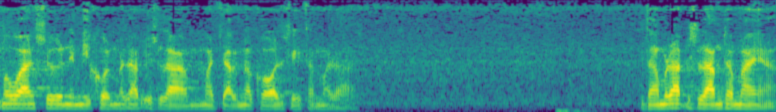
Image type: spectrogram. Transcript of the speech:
เมื่อวานซืนมีคนมารับอิสลามมาจากนครศรีธรรมราชทำรับอิสลามทำไมอะ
